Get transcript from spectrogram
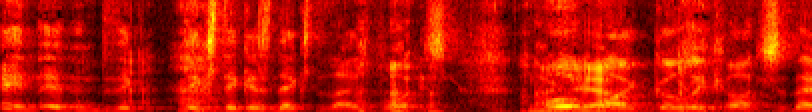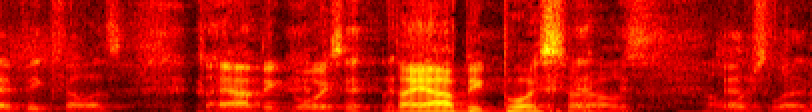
in, in the dick stickers next to those boys. oh doubt. my golly gosh, they're big fellas. They are big boys. they are big boys. So I was. Absolutely.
